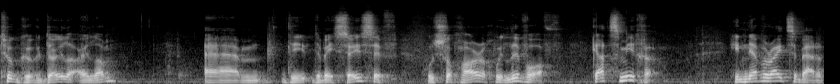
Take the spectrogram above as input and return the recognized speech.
two Gugdoila. Um, the the Beis Yosef, who Shulchan we live off, got smicha. He never writes about it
